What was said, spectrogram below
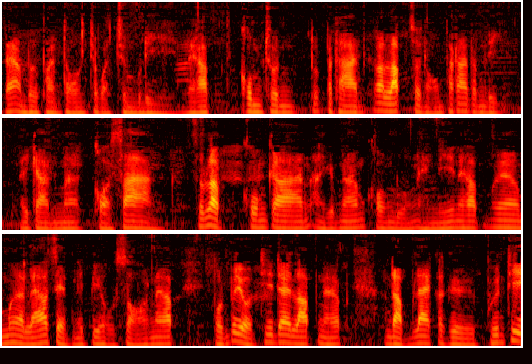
และอำเภอพันทองจังหวัดชลบุรีนะครับกรมชลประทานก็รับสนองพระราชดำริในการมาก่อสร้างสำหรับโครงการอ่างเก็บน้ำคลองหลวงแห่งนี้นะครับเมื่อเมื่อแล้วเสร็จในปี 62 นะครับผลประโยชน์ที่ได้รับนะครับอันดับแรกก็คือพื้นที่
